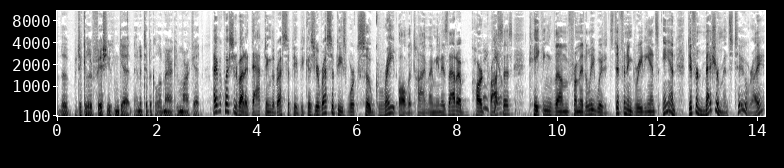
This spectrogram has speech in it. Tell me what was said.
the particular fish you can get in a typical American market. I have a question about adapting the recipe because your recipes work so great all the time. I mean, is that a hard Thank you. process taking them from Italy with its different ingredients and different measurements too, right?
